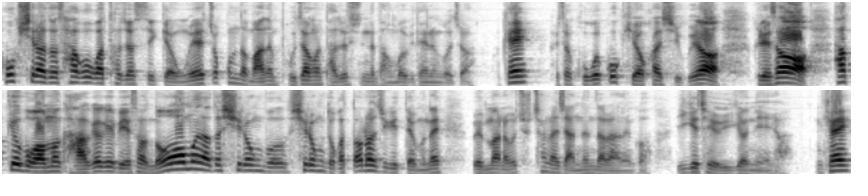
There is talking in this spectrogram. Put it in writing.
혹시라도 사고가 터졌을 경우에 조금 더 많은 보장을 받을 수 있는 방법이 되는 거죠. 오케이? 그래서 그걸 꼭 기억하시고요. 그래서 학교 보험은 가격에 비해서 너무나도 실용 실용도가 떨어지기 때문에 웬만하면 추천하지 않는다라는 거. 이게 제 의견이에요. 오케이?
